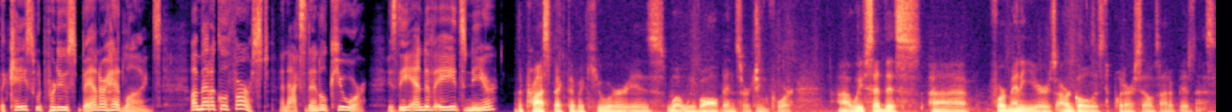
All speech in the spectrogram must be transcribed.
the case would produce banner headlines. A medical first, an accidental cure. Is the end of AIDS near? The prospect of a cure is what we've all been searching for. Uh, we've said this uh, for many years. Our goal is to put ourselves out of business.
